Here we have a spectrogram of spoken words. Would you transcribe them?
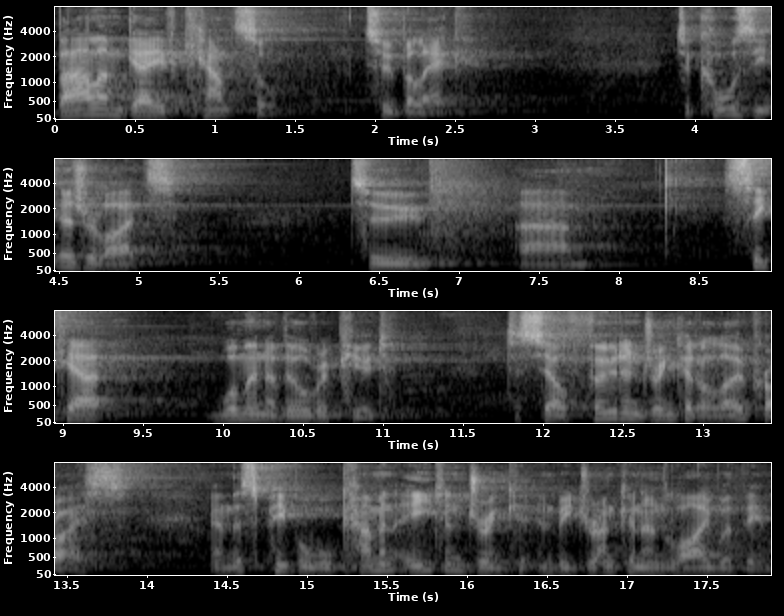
Balaam gave counsel to Balak to cause the Israelites to um, seek out women of ill repute, to sell food and drink at a low price, and this people will come and eat and drink and be drunken and lie with them.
